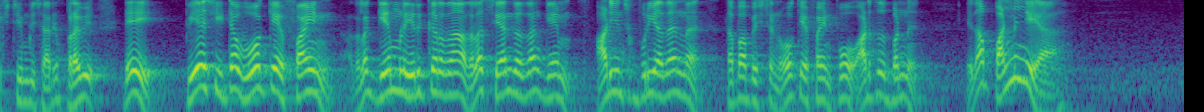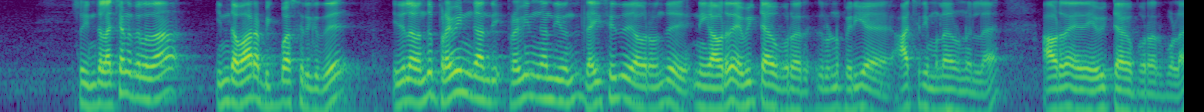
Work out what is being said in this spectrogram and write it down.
எக்ஸ்ட்ரீம்லி சாரி பிரவீன் டேய் பேசிட்டா ஓகே ஃபைன் அதெல்லாம் கேமில் இருக்கிறதா? அதெல்லாம் சேர்ந்தது தான் கேம் ஆடியன்ஸுக்கு புரியாதா என்ன? தப்பாக பேசிட்டேன் ஓகே ஃபைன் போ அடுத்தது பண்ணு. ஏதாவது பண்ணுங்கய்யா. ஸோ இந்த லட்சணத்தில் தான் இந்த வாரம் பிக் பாஸ் இருக்குது. இதில் வந்து பிரவீன் காந்தி பிரவீன் காந்தி வந்து தயவுசெய்து அவர் வந்து நீங்கள் அவர் தான் எவிக்ட் ஆக போகிறார் இதில் ஒன்றும் பெரிய ஆச்சரியமெல்லாம் ஒன்றும் இல்லை. அவர் தான் எவிக்ட் ஆக போகிறார் போல்.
